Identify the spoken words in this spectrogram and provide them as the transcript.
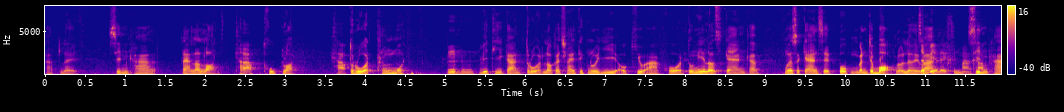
ชัดเลย สินค้าแต่ละหลอดครับทุกหลอดครับตรวจทั้งหมด อือหือ วิธีการตรวจเราก็ใช้เทคโนโลยีเอา QR code ตรงนี้เราสแกนครับ เมื่อสแกนเสร็จปุ๊บ มันจะบอกเราเลยจะว่า มีอะไรขึ้นมาครับ สินค้า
